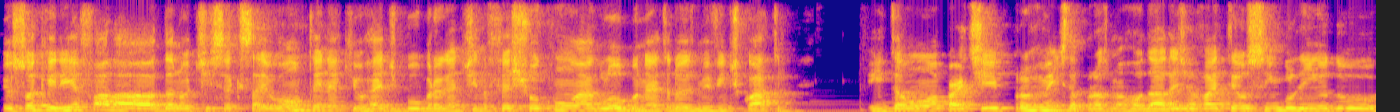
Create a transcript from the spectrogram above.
Eu só queria falar da notícia que saiu ontem, né? Que o Red Bull Bragantino fechou com a Globo, né? Até 2024. Então, a partir, provavelmente, da próxima rodada já vai ter o simbolinho do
